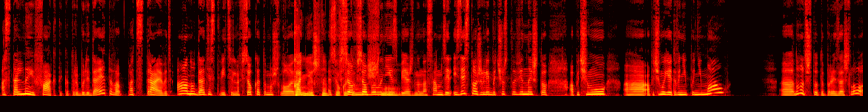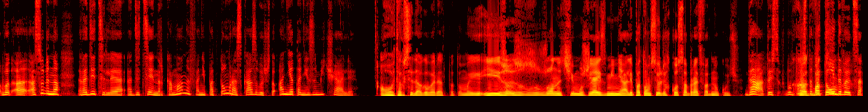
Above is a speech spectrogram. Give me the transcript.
остальные факты, которые были до этого, подстраивать. А, ну да, действительно, все к этому шло. Конечно, это, все, все, все было неизбежно на самом деле. И здесь тоже либо чувство вины, что а почему, а, почему я этого не понимал, ну вот что-то произошло. Вот а, особенно родители детей наркоманов, они потом рассказывают, что, а нет, они замечали. О, так всегда говорят потом. И, и жены, чьи мужья изменяли. Потом все легко собрать в одну кучу. Да, то есть просто потом... выкидываются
